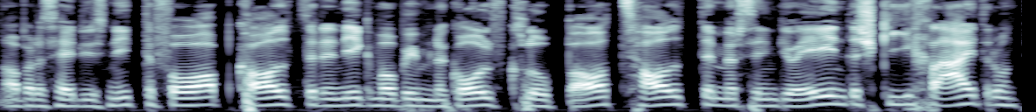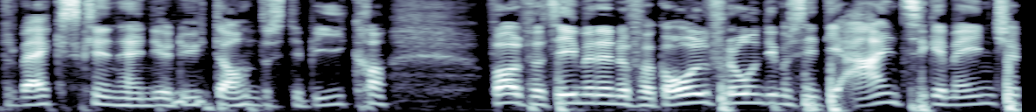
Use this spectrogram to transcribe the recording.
Aber es hat uns nicht davon abgehalten, irgendwo bei einem Golfclub anzuhalten. Wir sind ja eh in den Skikleidern unterwegs gewesen, haben ja nichts anderes dabei gehabt. Jeden Fall sind wir dann auf einer Golfrunde. Wir sind die einzigen Menschen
